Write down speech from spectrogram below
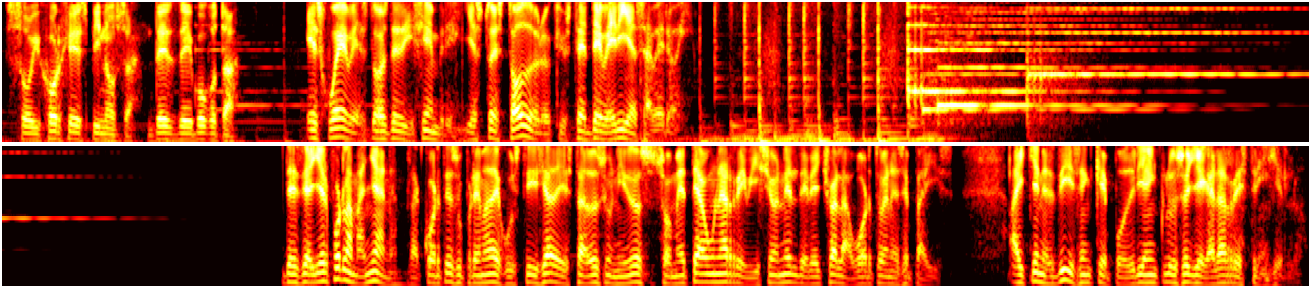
Soy Jorge Espinosa desde Bogotá. Es jueves 2 de diciembre y esto es todo lo que usted debería saber hoy. Desde ayer por la mañana, la Corte Suprema de Justicia de Estados Unidos somete a una revisión el derecho al aborto en ese país. Hay quienes dicen que podría incluso llegar a restringirlo.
